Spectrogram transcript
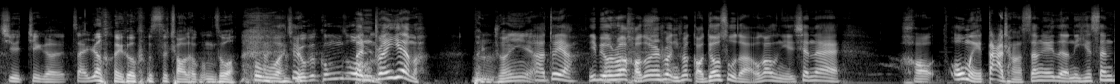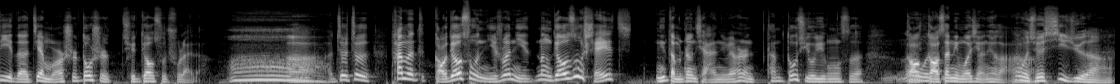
去这个在任何一个公司找到工作，不不不，就有个工作本专业嘛。本专业啊，对呀、你比如说，好多人说，你说搞雕塑的，我告诉你，现在好欧美大厂三 A 的那些三 D 的建模师都是学雕塑出来的哦啊，就就他们搞雕塑，你说你弄雕塑谁？你怎么挣钱？你没法儿，他们都去游戏公司搞搞三 D 模型去了啊。那我学戏剧的，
